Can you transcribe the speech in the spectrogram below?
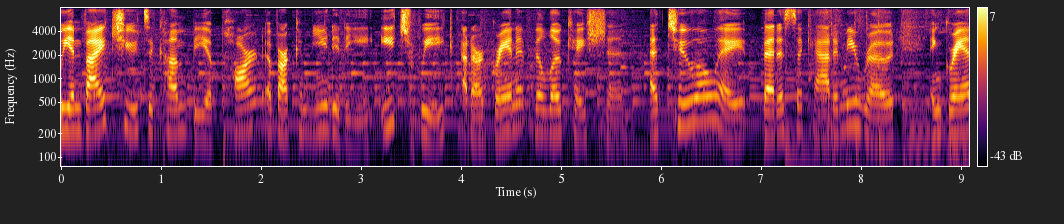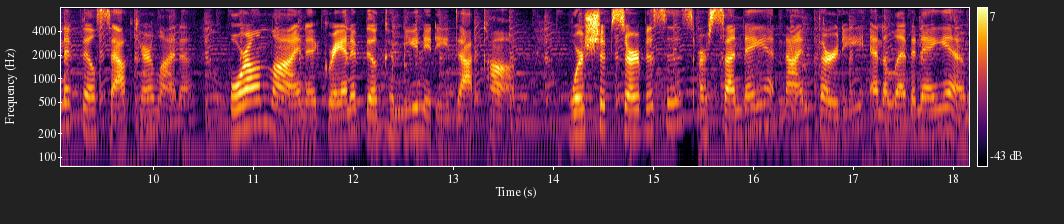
We invite you to come be a part of our community each week at our Graniteville location at 208 Bettis Academy Road in Graniteville, South Carolina, or online at granitevillecommunity.com. Worship services are Sunday at 9:30 and 11 a.m.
